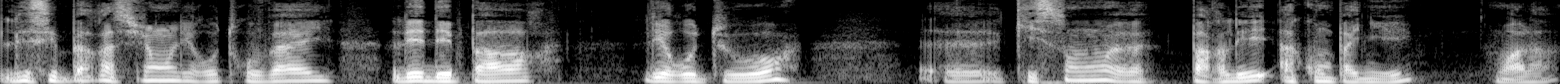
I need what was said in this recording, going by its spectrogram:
les séparations, les retrouvailles, les départs, les retours, euh, qui sont euh, parlés, accompagnés. Voilà.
